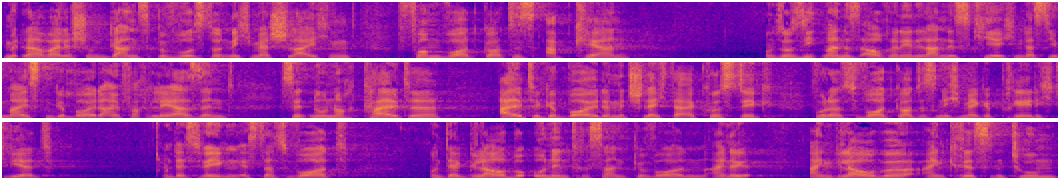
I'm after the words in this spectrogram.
mittlerweile schon ganz bewusst und nicht mehr schleichend vom Wort Gottes abkehren. Und so sieht man es auch in den Landeskirchen, dass die meisten Gebäude einfach leer sind. Es sind nur noch kalte, alte Gebäude mit schlechter Akustik wo das Wort Gottes nicht mehr gepredigt wird. Und deswegen ist das Wort und der Glaube uninteressant geworden. Eine, ein Glaube, ein Christentum,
